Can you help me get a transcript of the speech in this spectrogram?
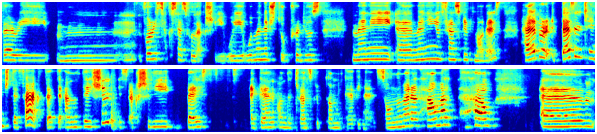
very um, very successful. Actually, we we managed to produce many uh, many new transcript models. However, it doesn't change the fact that the annotation is actually based again on the transcriptomic evidence. So no matter how much how um,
